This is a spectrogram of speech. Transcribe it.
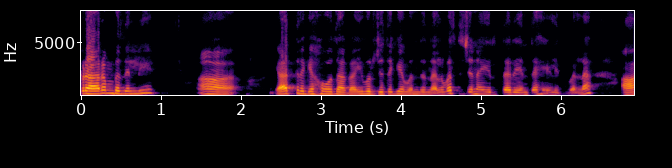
ಪ್ರಾರಂಭದಲ್ಲಿ ಆ ಯಾತ್ರೆಗೆ ಹೋದಾಗ ಇವ್ರ ಜೊತೆಗೆ ಒಂದು ನಲವತ್ತು ಜನ ಇರ್ತಾರೆ ಅಂತ ಹೇಳಿದ್ವಲ್ಲ. ಆ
